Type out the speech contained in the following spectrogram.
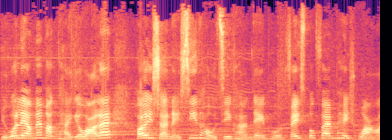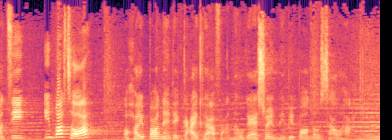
如果你有咩問題嘅話呢，可以上嚟司徒志強地盤 Facebook Fan Page 話我知，inbox 我啊，我可以幫你哋解決下煩惱嘅，雖然未必幫到手吓。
